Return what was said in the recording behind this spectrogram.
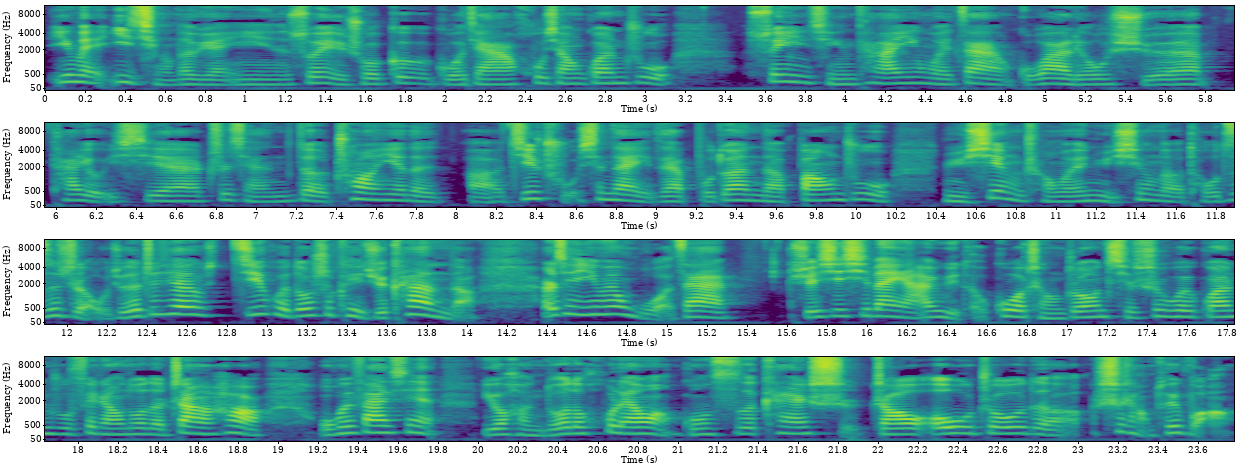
因为疫情的原因，所以说各个国家互相关注。孙艺晴她因为在国外留学，她有一些之前的创业的呃基础，现在也在不断的帮助女性成为女性的投资者。我觉得这些机会都是可以去看的，而且因为我在。学习西班牙语的过程中，其实会关注非常多的账号。我会发现有很多的互联网公司开始招欧洲的市场推广，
